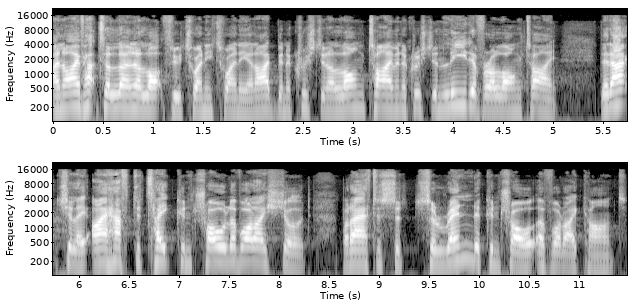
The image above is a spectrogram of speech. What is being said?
And I've had to learn a lot through 2020. And I've been a Christian a long time and a Christian leader for a long time. That actually I have to take control of what I should, but I have to su- surrender control of what I can't.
